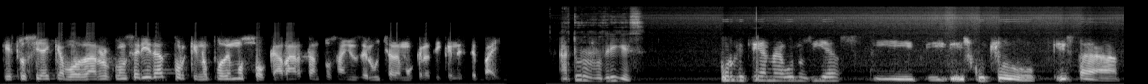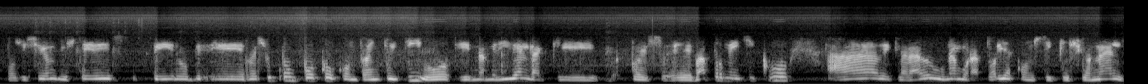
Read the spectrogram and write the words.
que esto sí hay que abordarlo con seriedad porque no podemos socavar tantos años de lucha democrática en este país. Arturo Rodríguez. Jorge Triana, buenos días. Y, escucho esta posición de ustedes, pero resulta un poco contraintuitivo en la medida en la que, pues, eh, va por México ha declarado una moratoria constitucional,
